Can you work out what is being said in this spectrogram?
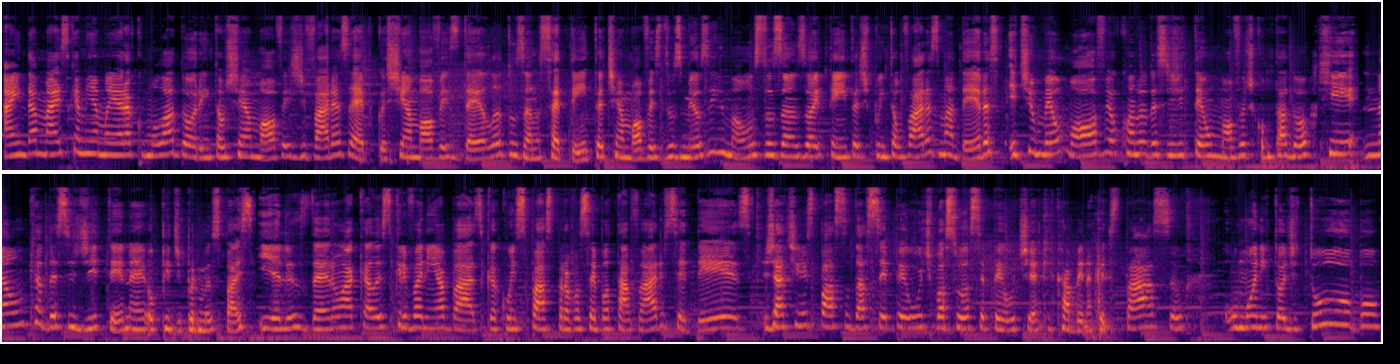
Ainda mais que a minha mãe era acumuladora, então tinha móveis de várias épocas. Tinha móveis dela dos anos 70, tinha móveis dos meus irmãos dos anos 80, tipo, então várias madeiras. E tinha o meu móvel quando eu decidi ter um móvel de computador, que não que eu decidi ter, né? Eu pedi para meus pais e eles deram aquela escrivaninha básica com espaço para você botar vários CDs. Já tinha espaço da CPU, tipo, a sua CPU tinha que caber naquele espaço o monitor de tubo.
